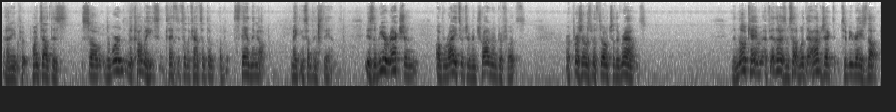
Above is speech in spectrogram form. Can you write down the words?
And he p- points out this. So the word nakama, he's connected to the concept of, of standing up, making something stand. It is the re-erection of rights which have been trodden underfoot, or a person who's been thrown to the ground. The no came if otherwise himself with the object to be raised up.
